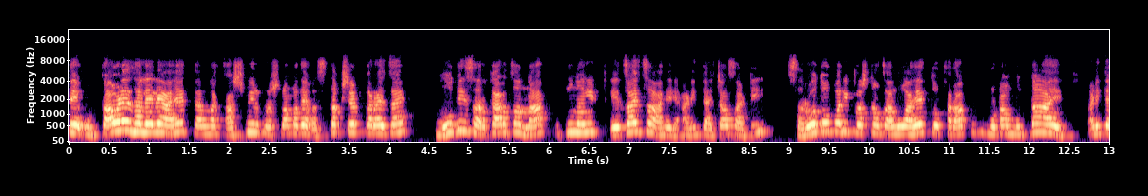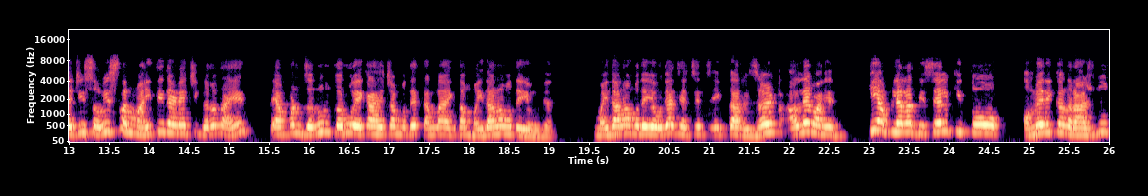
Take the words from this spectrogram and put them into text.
ते उतावळे झालेले आहेत. त्यांना काश्मीर प्रश्नामध्ये हस्तक्षेप करायचा आहे. मोदी सरकारचं नाक कुठूनही ठेचायचं आहे आणि त्याच्यासाठी सर्वतोपरी प्रश्न चालू आहे. तो खरा खूप मोठा मुद्दा आहे आणि त्याची सविस्तर माहिती देण्याची गरज आहे. ते आपण जरूर करू एका ह्याच्यामध्ये. त्यांना एकदा मैदानामध्ये येऊ द्या मैदानामध्ये येऊ द्यात याचे एकदा रिझल्ट आले बाहेर. की आपल्याला दिसेल की तो अमेरिकन राजदूत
